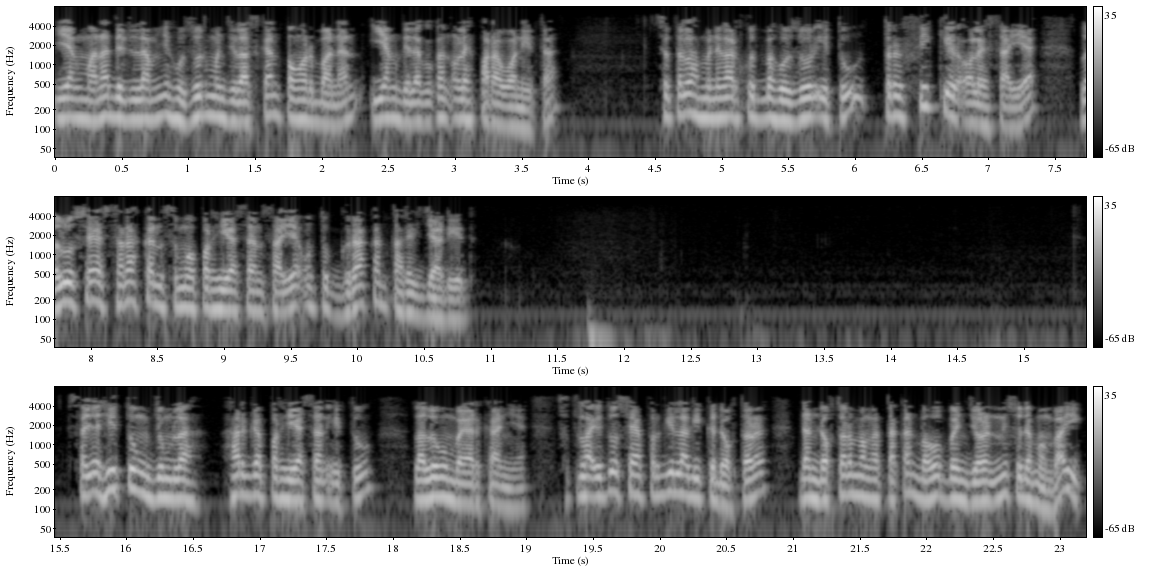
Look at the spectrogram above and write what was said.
yang mana di dalamnya huzur menjelaskan pengorbanan yang dilakukan oleh para wanita. Setelah mendengar khutbah huzur itu, terfikir oleh saya, lalu saya serahkan semua perhiasan saya untuk gerakan tarik jadid. Saya hitung jumlah harga perhiasan itu, lalu membayarkannya. Setelah itu saya pergi lagi ke dokter, dan dokter mengatakan bahwa benjolan ini sudah membaik.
